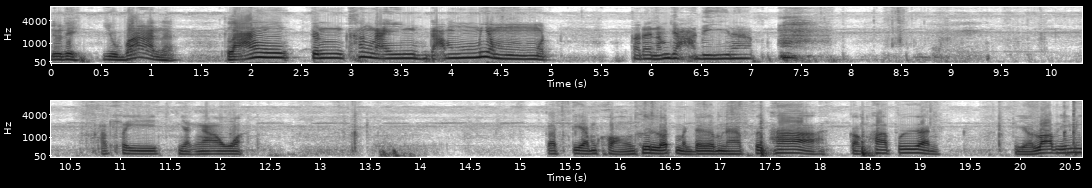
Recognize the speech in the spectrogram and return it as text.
ดูดิ อยู่บ้านน่ะ ล้างจนข้างในดำเมี่ยมหมด ถ้าได้น้ำยาดีนะครับพัดซีอย่างเงาอะ ก็เตรียมของขึ้นรถเหมือนเดิมนะครับ เสื้อผ้ากล่องผ้าเปื้อน เดี๋ยวรอบนี้มี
